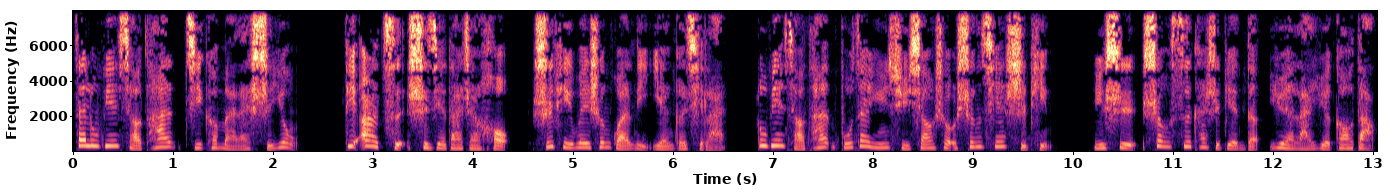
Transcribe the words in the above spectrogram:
在路边小摊即可买来食用。第二次世界大战后，食品卫生管理严格起来，路边小摊不再允许销售生鲜食品，于是寿司开始变得越来越高档。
